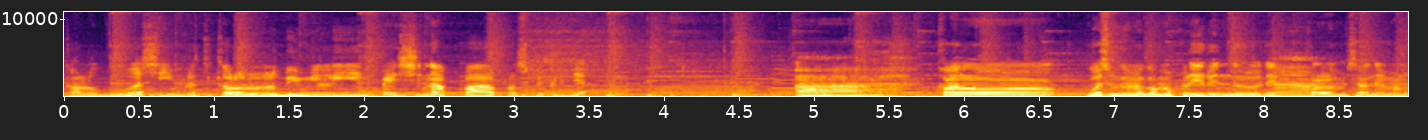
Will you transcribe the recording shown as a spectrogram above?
kalau gua sih berarti kalau lu lebih milih passion apa prospek kerja? Ah kalau gue sebelumnya gue mau clearin dulu deh. Nah. kalau misalnya emang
